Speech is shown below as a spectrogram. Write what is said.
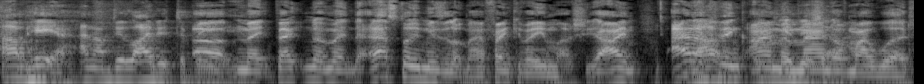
I'm here, and I'm delighted to be Uh, here. mate, thank, no, mate, that that story means a lot, man. Thank you very much. Yeah, I'm, I No, think I'm a man deserve of my word.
